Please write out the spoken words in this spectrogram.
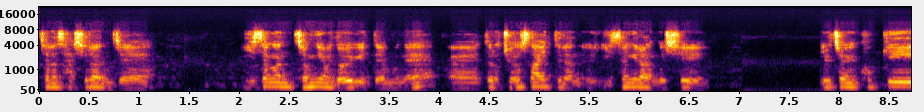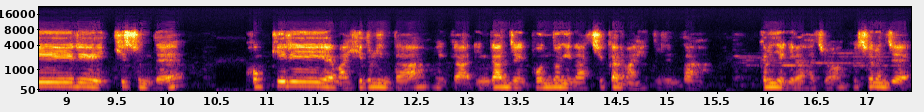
저는 사실은 이제 이성은 정념의 노예이기 때문에 에, 또는 존스 나이트는 이성이라는 것이 일종의 코끼리 기수인데 코끼리에 많이 휘둘린다. 그러니까 인간적인 본능이나 직관에 많이 휘둘린다. 그런 얘기를 하죠. 그래서 저는 이제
